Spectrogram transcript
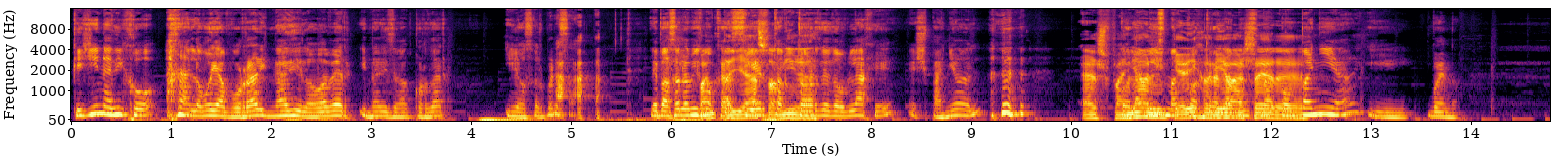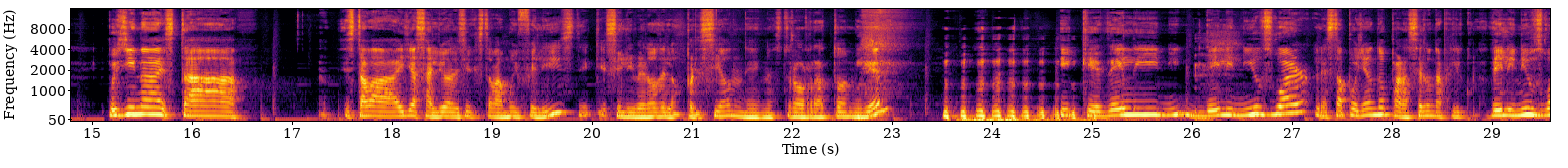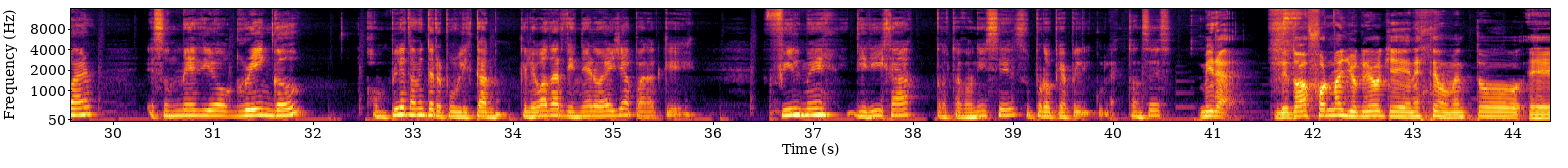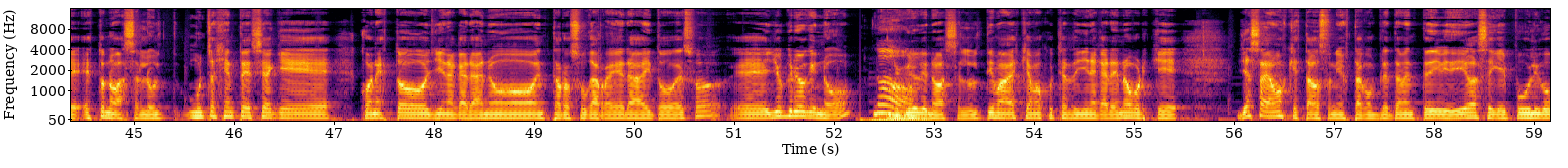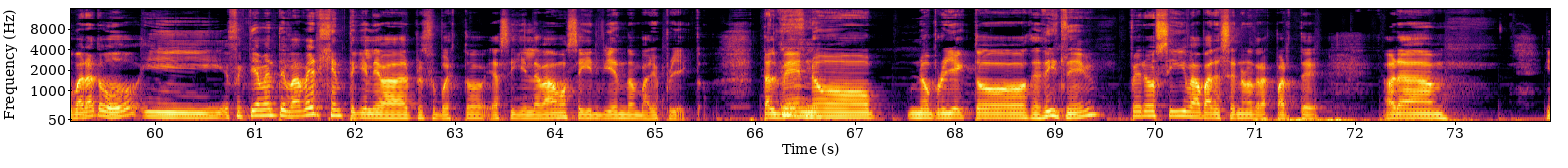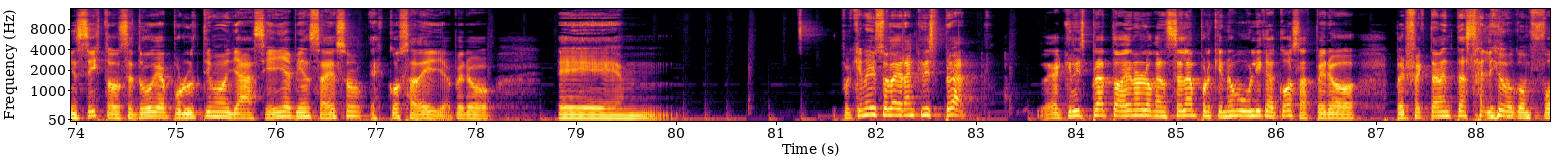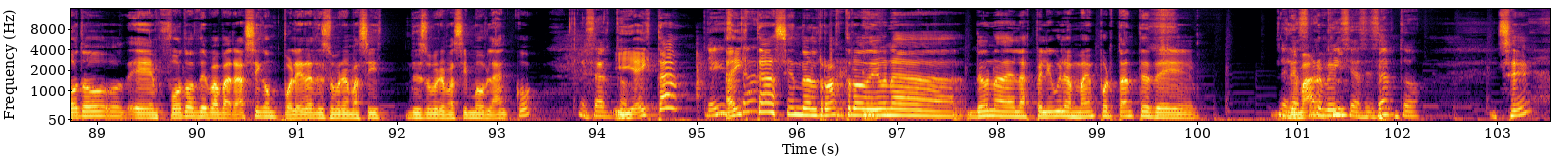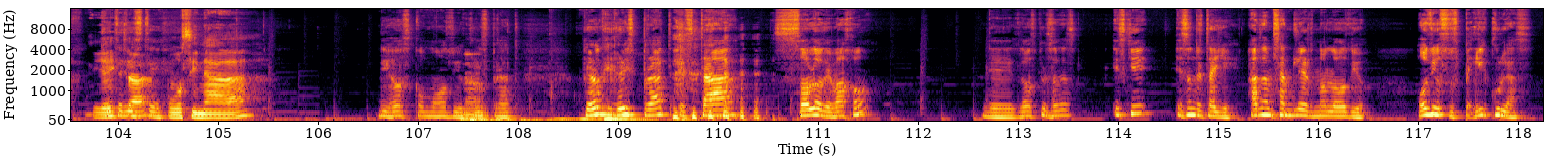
Que Gina dijo, ah, lo voy a borrar y nadie lo va a ver y nadie se va a acordar. Y oh sorpresa. le pasó lo mismo que a cierto actor de doblaje español. español que dijo que iba a ser. Eh, compañía. Y bueno. Pues Gina está estaba, ella salió a decir que estaba muy feliz de que se liberó de la opresión de nuestro ratón Miguel. y que Daily, Daily Newswire le está apoyando para hacer una película. Daily Newswire es un medio gringo completamente republicano que le va a dar dinero a ella para que filme, dirija, protagonice su propia película. Entonces, Mira, de todas formas, yo creo que en este momento eh, esto no va a ser lo último. Mucha gente decía que con esto Gina Carano enterró su carrera y todo eso. Eh, yo creo que no. no. Yo creo que no va a ser la última vez que vamos a escuchar de Gina Carano porque ya sabemos que Estados Unidos está completamente dividido, así que hay público para todo. Y efectivamente va a haber gente que le va a dar presupuesto, así que la vamos a seguir viendo en varios proyectos. Tal vez no, no proyectos de Disney, pero sí va a aparecer en otras partes. Ahora, insisto, se tuvo que, por último, ya, si ella piensa eso, es cosa de ella, pero... Eh, ¿Por qué no hizo la gran Chris Pratt? Chris Pratt todavía no lo cancelan porque no publica cosas, pero perfectamente ha salido con fotos, en fotos de paparazzi con poleras de, supremacismo, de supremacismo blanco. Exacto. Y ahí está. Ahí está? haciendo el rostro de una de una de las películas más importantes de, de, de Marvel. exacto. sí. Y ahí está, como si nada. Dios, como odio a Chris Pratt. Creo que Chris Pratt está solo debajo de dos personas. Es que es un detalle. Adam Sandler no lo odio. Odio sus películas.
